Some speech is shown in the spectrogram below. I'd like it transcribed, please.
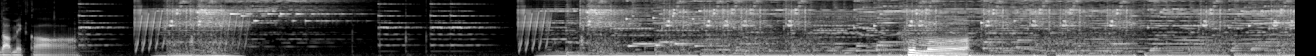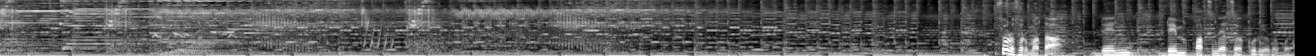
ダメか。ふむ。そろそろまた連連発のやつが来るよねこれ。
